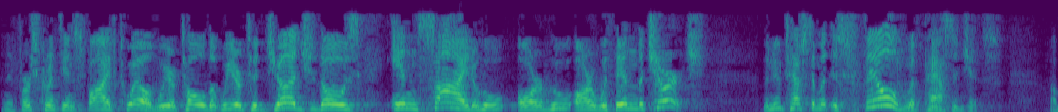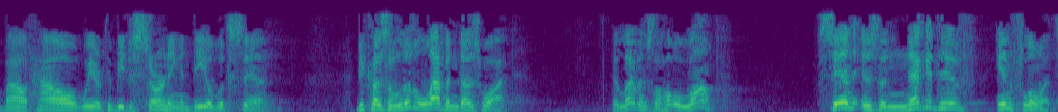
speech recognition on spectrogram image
And in 1 Corinthians 5:12, we are told that we are to judge those inside who or who are within the church. The New Testament is filled with passages about how we are to be discerning and deal with sin. Because a little leaven does what? It leavens the whole lump. Sin is a negative influence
